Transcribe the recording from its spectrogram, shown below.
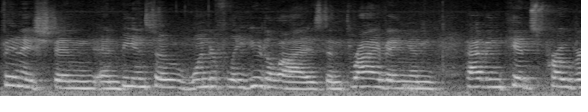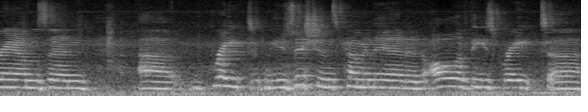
finished and, and being so wonderfully utilized and thriving and having kids programs and uh, great musicians coming in and all of these great uh,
